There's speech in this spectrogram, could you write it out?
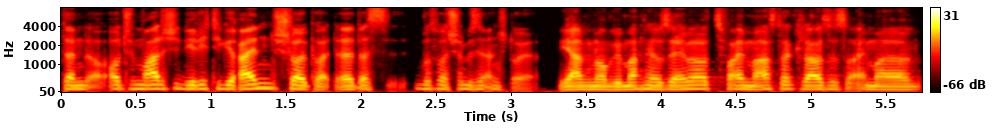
dann automatisch in die richtige reinstolpert. Äh, das muss man schon ein bisschen ansteuern. Ja, genau. Wir machen ja selber zwei Masterclasses. Einmal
